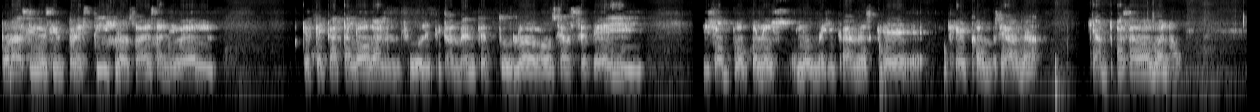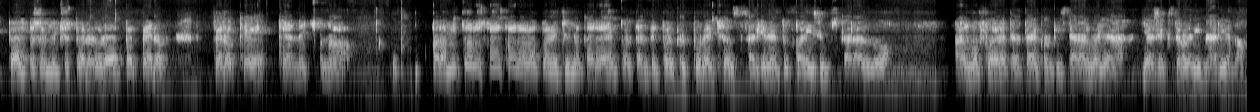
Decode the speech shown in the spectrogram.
por así decir, prestigio, ¿sabes? A nivel que te catalogan futbolísticamente, tú lo, o sea, se ve y, y son pocos los, los mexicanos que, que, ¿cómo se llama? Que han pasado, bueno, pocos son muchos por Europa, pero, pero que, que han hecho una... Para mí todos los que están en Europa han hecho una carrera importante porque el puro hecho de salir de tu país y buscar algo algo fuera, tratar de conquistar algo ya, ya es extraordinario, ¿no?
